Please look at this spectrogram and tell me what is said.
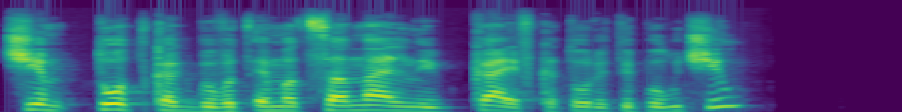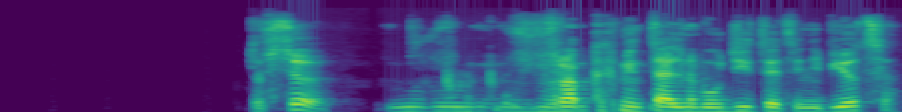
чем тот как бы вот эмоциональный кайф, который ты получил, то все, в, в рамках ментального аудита это не бьется.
